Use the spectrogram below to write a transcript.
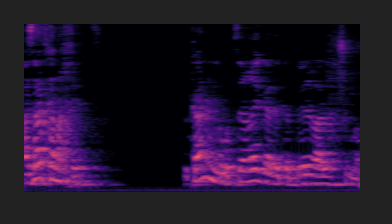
אז עד כאן החטא. וכאן אני רוצה רגע לדבר על התשובה.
